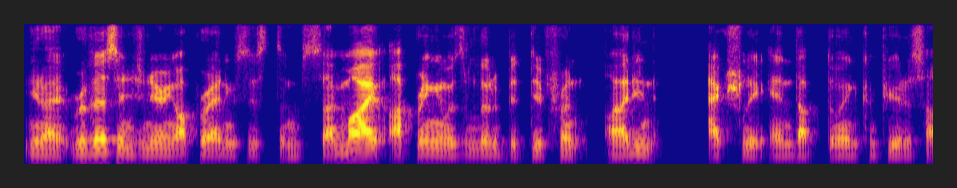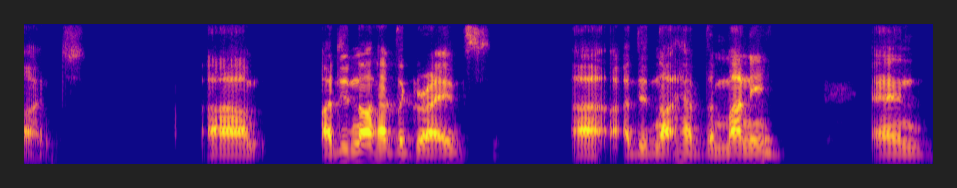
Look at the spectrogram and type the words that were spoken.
you know, reverse engineering operating systems. So my upbringing was a little bit different. I didn't actually end up doing computer science. Um, I did not have the grades. Uh, I did not have the money and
